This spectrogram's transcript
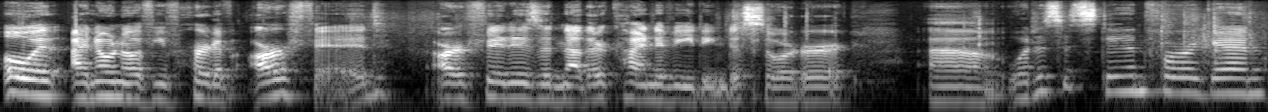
oh, I don't know if you've heard of ARFID. ARFID is another kind of eating disorder. Um, what does it stand for again?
